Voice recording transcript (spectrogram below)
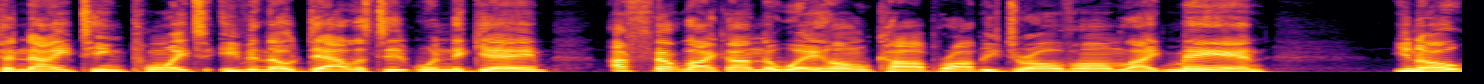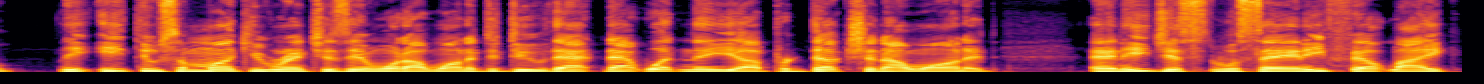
to 19 points, even though Dallas didn't win the game. I felt like on the way home, Kyle probably drove home like, man, you know, he, he threw some monkey wrenches in what I wanted to do. That that wasn't the uh, production I wanted, and he just was saying he felt like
